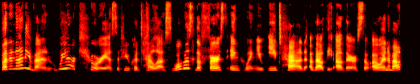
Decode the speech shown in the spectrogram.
but in any event, we are curious if you could tell us what was the first inkling you each had about the other. So Owen about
